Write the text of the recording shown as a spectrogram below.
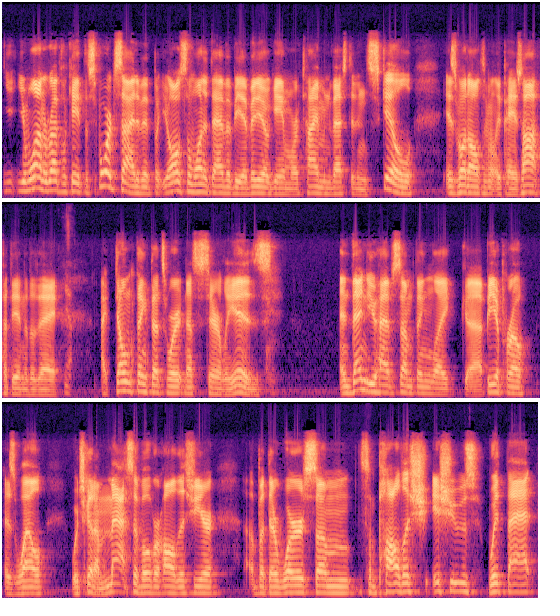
you, you want to replicate the sports side of it, but you also want it to have it be a video game where time invested in skill is what ultimately pays off at the end of the day. Yeah. I don't think that's where it necessarily is. And then you have something like uh, Be a Pro as well, which got a massive overhaul this year. But there were some some polish issues with that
